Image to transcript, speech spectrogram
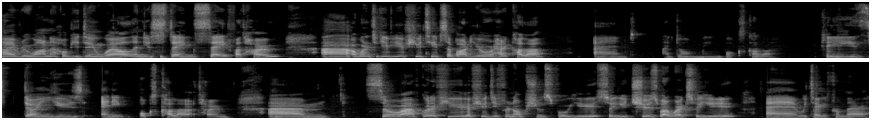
Hi everyone, I hope you're doing well and you're staying safe at home. Uh, I wanted to give you a few tips about your hair color and I don't mean box color. Please don't use any box color at home. Um, so I've got a few a few different options for you. So you choose what works for you and we take it from there.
